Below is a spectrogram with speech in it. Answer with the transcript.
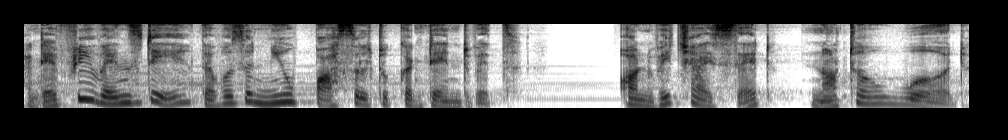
And every Wednesday there was a new parcel to contend with, on which I said not a word.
